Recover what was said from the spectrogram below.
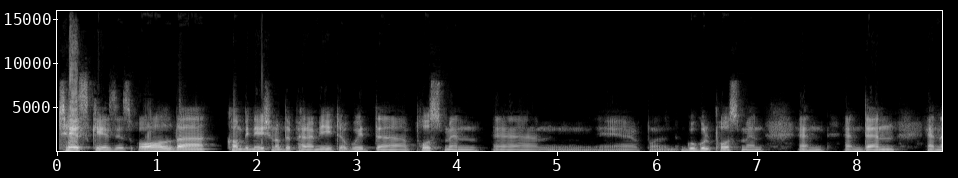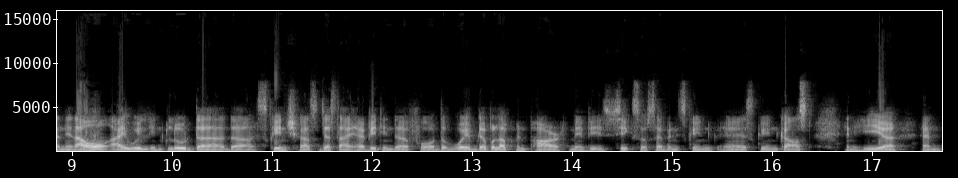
test cases all the combination of the parameter with the postman and uh, google postman and and then and then now i will include the the screenshots just i have it in the for the web development part maybe six or seven screen uh, screencast and here and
